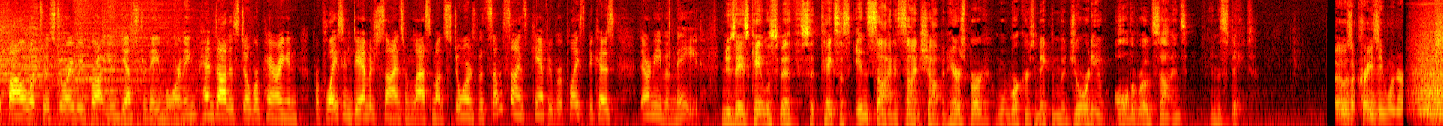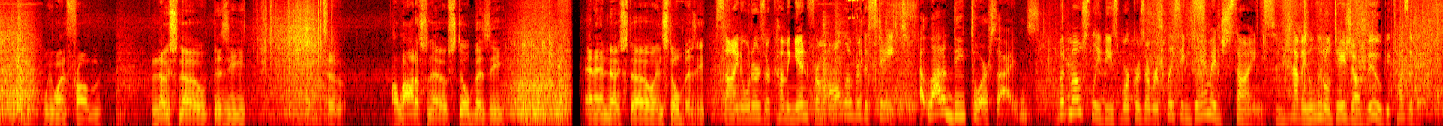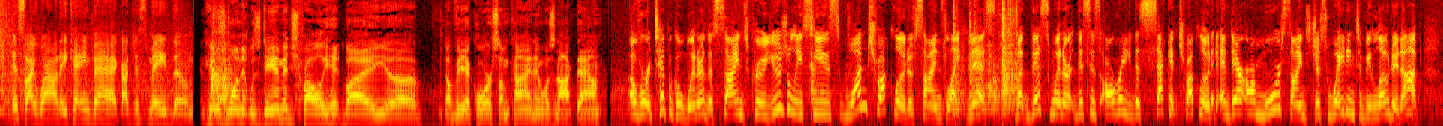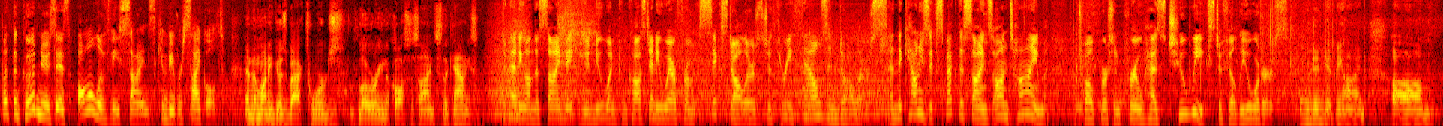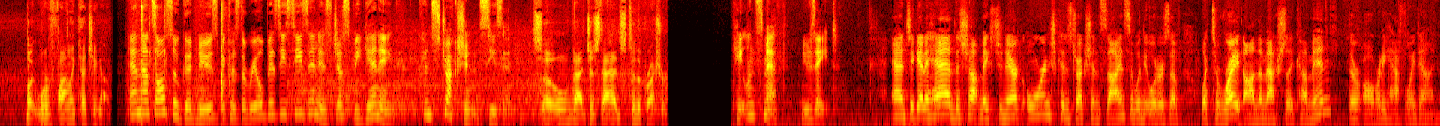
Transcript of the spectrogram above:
update follow up to a story we brought you yesterday morning. PennDOT is still repairing and replacing damaged signs from last month's storms, but some signs can't be replaced because they aren't even made. News 8's Katelyn Smith takes us inside a sign shop in Harrisburg where workers make the majority of all the road signs in the state. It was a crazy winter. We went from no snow, busy, to a lot of snow, still busy, and then no snow and still busy. Sign orders are coming in from all over the state. A lot of detour signs. But mostly these workers are replacing damaged signs and having a little deja vu because of it. It's like, wow, they came back. I just made them. And here's one that was damaged, probably hit by uh, a vehicle or some kind and was knocked down. Over a typical winter, the signs crew usually sees one truckload of signs like this. But this winter, this is already the second truckload, and there are more signs just waiting to be loaded up. But the good news is all of these signs can be recycled. And the money goes back towards lowering the cost of signs to the counties. Depending on the sign, making a new one can cost anywhere from $6 to $3,000. And the counties expect the signs on time. The 12 person crew has two weeks to fill the orders. We did get behind, um, but we're finally catching up. And that's also good news because the real busy season is just beginning construction season. So that just adds to the pressure. Katelyn Smith, News 8. And to get ahead, the shop makes generic orange construction signs, so when the orders of what to write on them actually come in, they're already halfway done.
